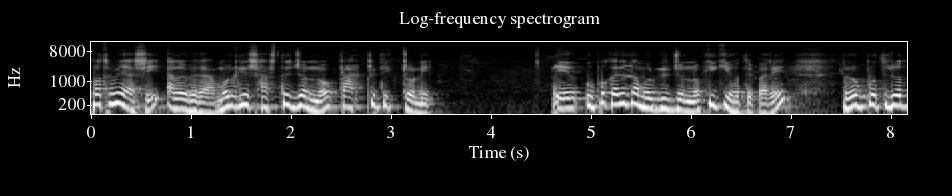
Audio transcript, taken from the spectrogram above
প্রথমে আসি অ্যালোভেরা, মুরগির স্বাস্থ্যের জন্য প্রাকৃতিক টনিক। এর উপকারিতা মুরগির জন্য কি কি হতে পারে? রোগ প্রতিরোধ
